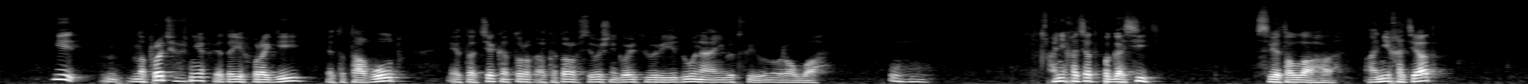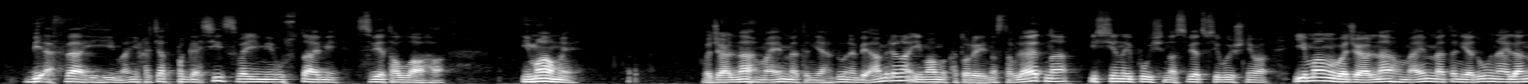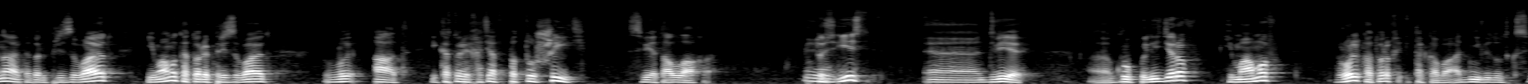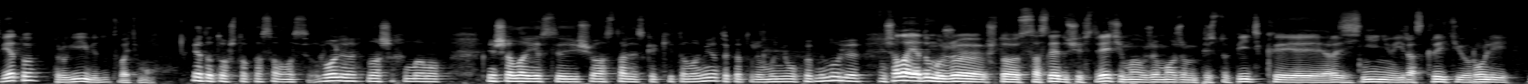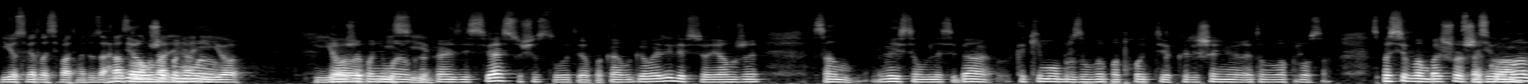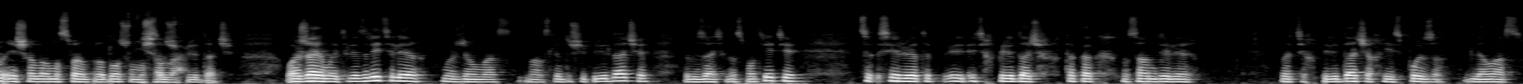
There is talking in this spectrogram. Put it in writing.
И напротив них это их враги, это тагут, это те, которых, о которых Всевышний говорит «Юридуна ан ютфиу нур Аллах». Они хотят погасить свет Аллаха. Они хотят биафахихим, они хотят погасить своими устами свет Аллаха. Имамы, ваджальнахум аимматан яхдуна би амрина, имамы, которые наставляют на истинный путь, на свет Всевышнего. И имамы илянар, которые призывают, имамы, которые призывают в ад и которые хотят потушить свет Аллаха. То есть есть э, две э, группы лидеров, имамов, роль которых и такова. Одни ведут к свету, другие ведут во тьму. Это то, что касалось роли наших имамов. Иншаллах, если еще остались какие-то моменты, которые мы не упомянули, Иншаллах, я думаю уже, что со следующей встречи мы уже можем приступить к э, разъяснению и раскрытию роли ее светлости Фатимы Захра, Я уже алейха, понимаю. ее, ее я уже понимаю, миссии. какая здесь связь существует. Я пока вы говорили все, я уже сам выяснил для себя, каким образом вы подходите к решению этого вопроса. Спасибо вам большое. Курман. Иншаллах, мы с вами продолжим в следующей передаче. Уважаемые телезрители, мы ждем вас на следующей передаче. Обязательно смотрите серию э- этих передач, так как на самом деле в этих передачах есть польза для вас.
